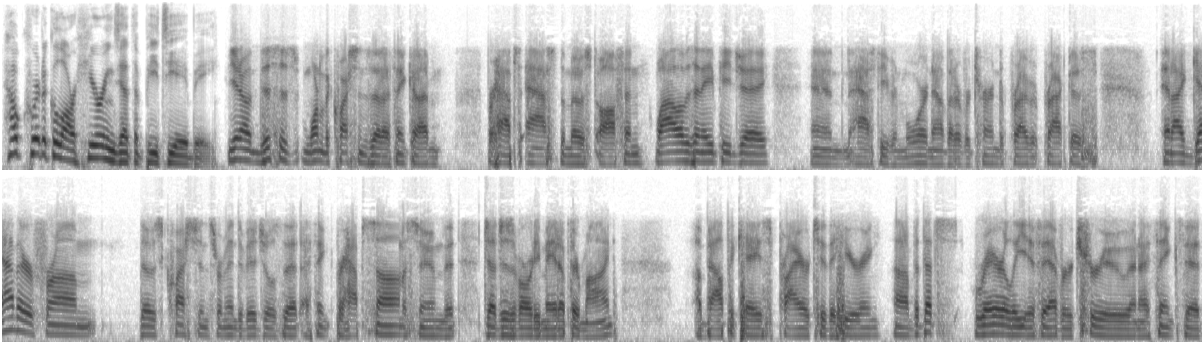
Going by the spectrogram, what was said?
How critical are hearings at the PTAB? You know, this is one of the questions that I think I'm perhaps asked the most often while I was in APJ and asked even more now that I've returned to private practice. And I gather from those questions from individuals that I think perhaps some assume that judges have already made up their mind about the case prior to the hearing. Uh, but that's rarely, if ever, true. And I think that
